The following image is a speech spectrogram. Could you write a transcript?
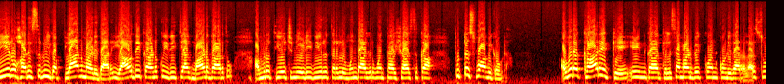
ನೀರು ಹರಿಸಲು ಈಗ ಪ್ಲಾನ್ ಮಾಡಿದ್ದಾರೆ. ಯಾವುದೇ ಕಾರಣಕ್ಕೂ ಈ ರೀತಿಯಾಗಿ ಮಾಡಬಾರದು. ಅಮೃತ್ ಯೋಜನೆಯಡಿ ನೀರು ತರಲು ಮುಂದಾಗಿರುವಂತಹ ಶಾಸಕ ಪುಟ್ಟಸ್ವಾಮಿಗೌಡ ಅವರ ಕಾರ್ಯಕ್ಕೆ ಈಗ ಕೆಲಸ ಮಾಡಬೇಕು ಅನ್ಕೊಂಡಿದಾರಲ್ಲ ಸೊ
